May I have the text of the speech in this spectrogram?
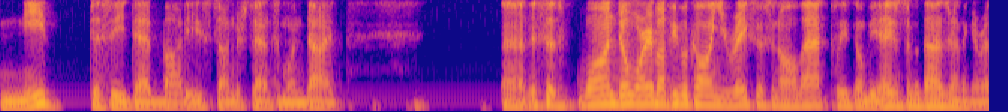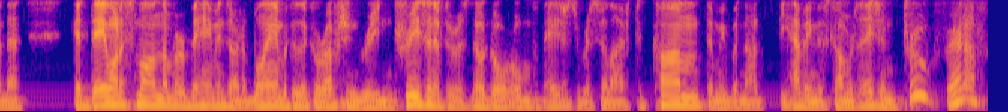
need to see dead bodies to understand someone died. Uh, this says, Juan, don't worry about people calling you racist and all that. Please don't be a Haitian sympathizer. I think I read that. Good day when a small number of Bahamians are to blame because of corruption, greed, and treason. If there was no door open for the Haitians to risk their lives to come, then we would not be having this conversation. True, fair enough.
